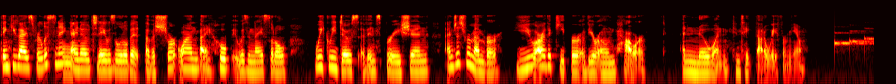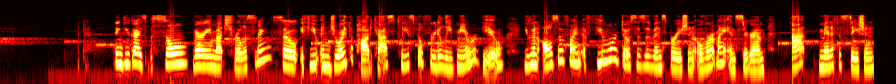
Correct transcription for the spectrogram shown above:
thank you guys for listening. I know today was a little bit of a short one, but I hope it was a nice little weekly dose of inspiration. And just remember, you are the keeper of your own power, and no one can take that away from you. Thank you guys so very much for listening. So, if you enjoyed the podcast, please feel free to leave me a review. You can also find a few more doses of inspiration over at my Instagram at Manifestation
